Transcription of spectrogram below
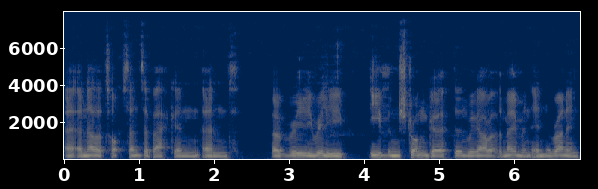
a, another top centre back and and a really really even stronger than we are at the moment in the running.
